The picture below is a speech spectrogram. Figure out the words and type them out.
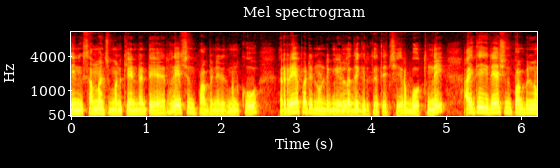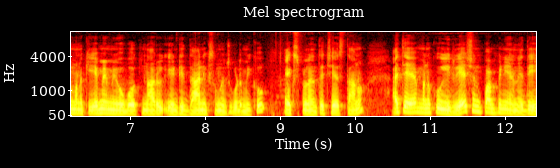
దీనికి సంబంధించి మనకి ఏంటంటే రేషన్ పంపిణీ అనేది మనకు రేపటి నుండి మీ ఇళ్ళ దగ్గరికి అయితే చేరబోతుంది. అయితే ఈ రేషన్ పంపిణీలో మనకి ఏమేమి ఇవ్వబోతున్నారు? ఏంటి? దానికి సంబంధించి కూడా మీకు ఎక్స్ప్లెయిన్ అయితే చేస్తాను. అయితే మనకు ఈ రేషన్ పంపిణీ అనేది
